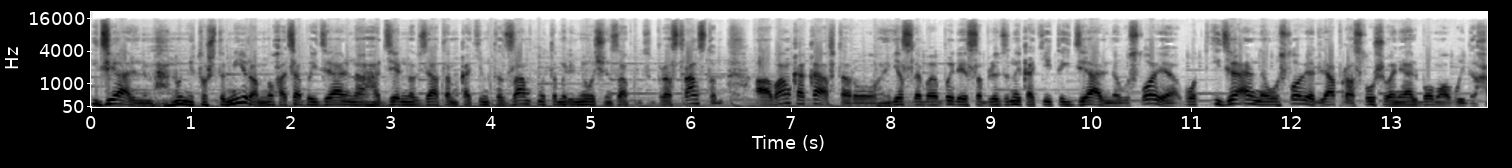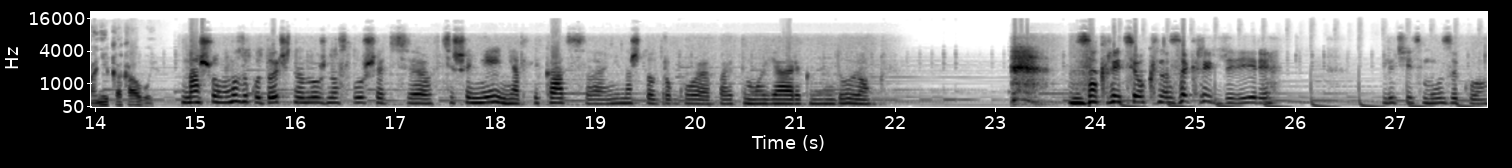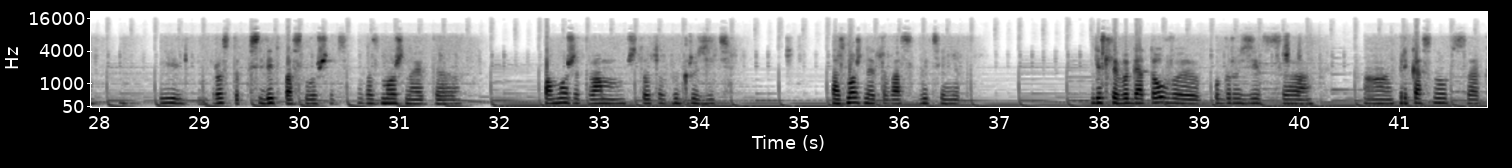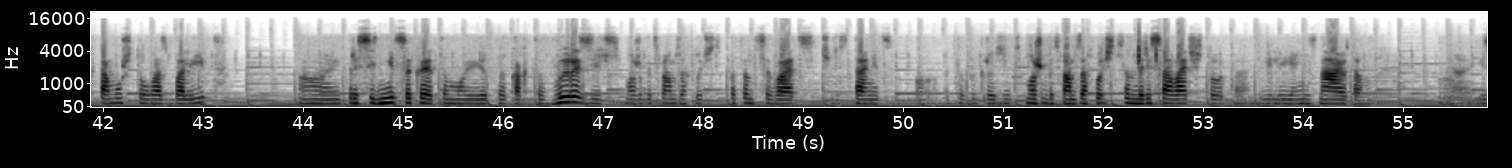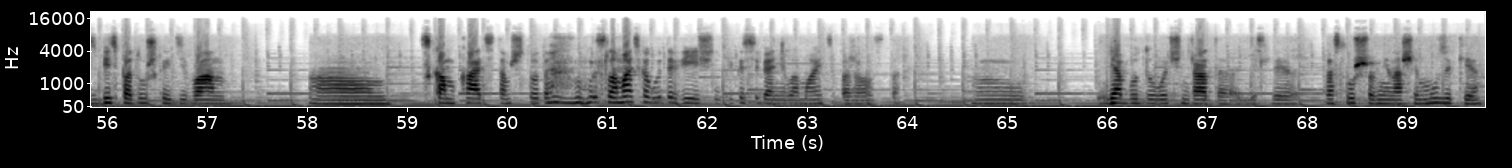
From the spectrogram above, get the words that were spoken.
идеальным, ну не то что миром, но хотя бы идеально отдельно взятым каким-то замкнутым или не очень замкнутым пространством. А вам как автору, если бы были соблюдены какие-то идеальные условия, вот идеальные условия для прослушивания альбома «Выдох», они каковы? Нашу музыку точно нужно слушать э, в тишине не отвлекаться ни на что другое. Поэтому я рекомендую закрыть окна, закрыть двери, включить музыку и просто посидеть, послушать. Возможно, это поможет вам что-то выгрузить. Возможно, это вас вытянет. Если вы готовы погрузиться, э, прикоснуться к тому, что у вас болит – присоединиться к этому, и это как-то выразить. Может быть, вам захочется потанцевать через танец, это выгрузить. Может быть, вам захочется нарисовать что-то, или, я не знаю, там, а, избить подушкой диван, э, скомкать там что-то, сломать какую-то вещь. Только себя не ломайте, пожалуйста. Я буду очень рада, если прослушивание нашей музыки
